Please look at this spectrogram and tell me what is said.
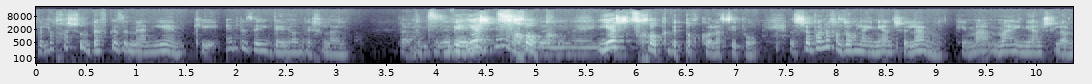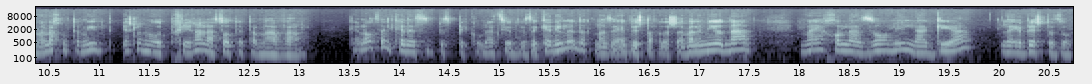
אבל לא חשוב, דווקא זה מעניין, כי אין בזה היגיון בכלל. ויש צחוק, יש צחוק בתוך כל הסיפור. אז עכשיו בואו נחזור לעניין שלנו, כי מה, מה העניין שלנו? אנחנו תמיד, יש לנו עוד בחירה לעשות את המעבר. כי אני לא רוצה להיכנס בספקולציות וזה, כי אני לא יודעת מה זה היבשת החדשה, אבל אני יודעת מה יכול לעזור לי להגיע ליבשת הזאת.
